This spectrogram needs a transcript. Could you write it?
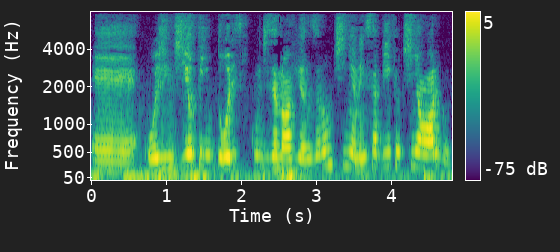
É, hoje em dia eu tenho dores que com 19 anos eu não tinha, nem sabia que eu tinha órgão.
